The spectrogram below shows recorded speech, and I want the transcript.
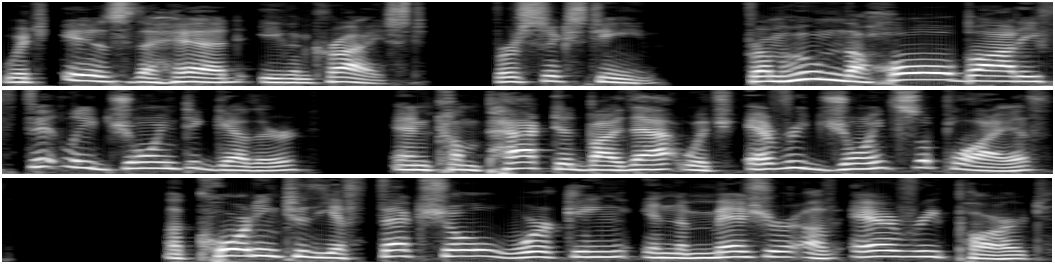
which is the head, even Christ. Verse 16 From whom the whole body fitly joined together and compacted by that which every joint supplieth, according to the effectual working in the measure of every part,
